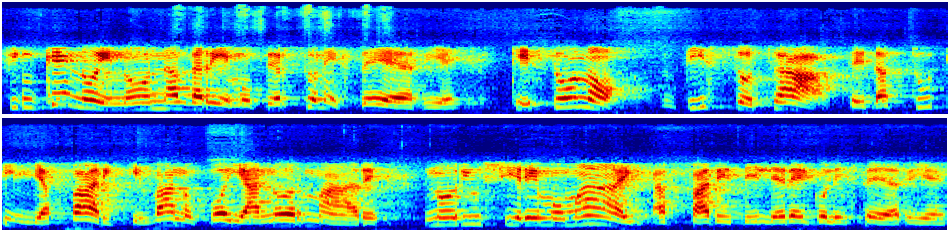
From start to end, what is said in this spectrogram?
Finché noi non avremo persone serie che sono dissociate da tutti gli affari che vanno poi a normare, non riusciremo mai a fare delle regole serie.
